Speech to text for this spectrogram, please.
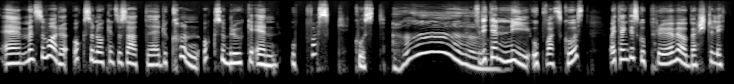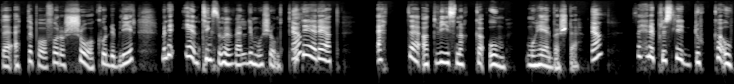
Eh, men så var det også noen som sa at eh, du kan også bruke en oppvaskkost. Ah. Så dette er en ny oppvaskkost. Og jeg tenkte jeg skulle prøve å børste litt eh, etterpå for å se hvor det blir. Men det er én ting som er veldig morsomt, Ja. og det er det at etter at vi snakka om mohairbørste, Ja. så har det plutselig dukka opp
